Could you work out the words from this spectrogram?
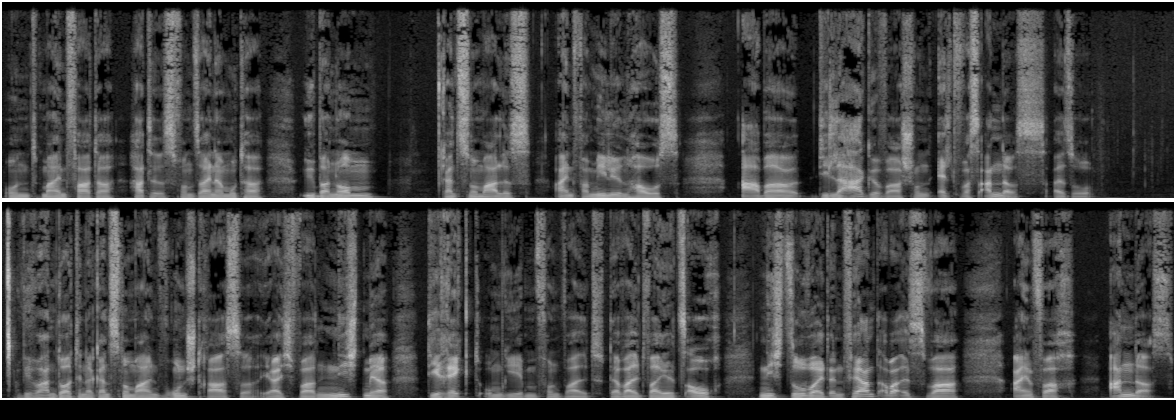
und mein Vater hatte es von seiner Mutter übernommen. Ganz normales Einfamilienhaus. Aber die Lage war schon etwas anders. Also wir waren dort in einer ganz normalen Wohnstraße. Ja, ich war nicht mehr direkt umgeben von Wald. Der Wald war jetzt auch nicht so weit entfernt, aber es war einfach anders.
